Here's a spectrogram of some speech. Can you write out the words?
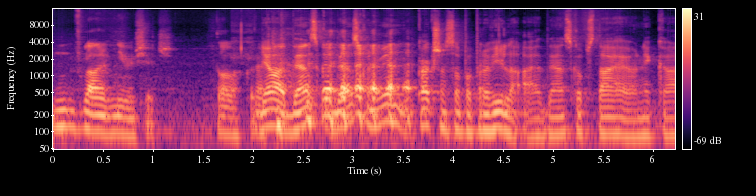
v glavnem ni mi všeč. Ja, dejansko, dejansko ne vem, kakšna so pa pravila. Ali dejansko obstajajo neka,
